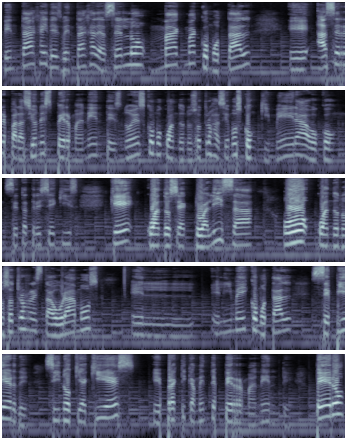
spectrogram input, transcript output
ventaja y desventaja de hacerlo, Magma como tal eh, hace reparaciones permanentes, no es como cuando nosotros hacemos con Quimera o con Z3X que cuando se actualiza o cuando nosotros restauramos el, email como tal se pierde, sino que aquí es eh, prácticamente permanente pero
